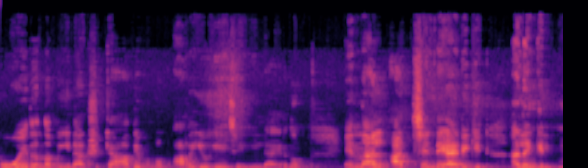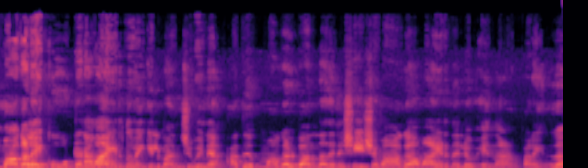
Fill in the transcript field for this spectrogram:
പോയതെന്ന് മീനാക്ഷിക്ക് ആദ്യമൊന്നും അറിയുകയേ ചെയ്യില്ലായിരുന്നു. എന്നാൽ അച്ഛന്റെ അരികിൽ അല്ലെങ്കിൽ മകളെ കൂട്ടണമായിരുന്നുവെങ്കിൽ മഞ്ജുവിന് അത് മകൾ വന്നതിന് ശേഷം ആകാമായിരുന്നല്ലോ എന്നാണ് പറയുന്നത്.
